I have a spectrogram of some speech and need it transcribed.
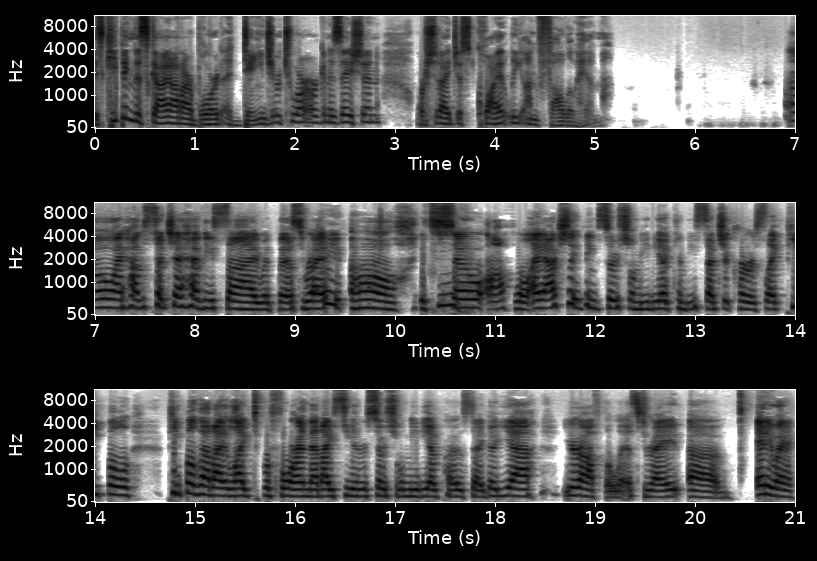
Is keeping this guy on our board a danger to our organization, or should I just quietly unfollow him? Oh, I have such a heavy sigh with this, right? Oh, it's so awful. I actually think social media can be such a curse. Like people people that I liked before and then I see their social media post, I go, yeah, you're off the list, right? Um, anyway,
